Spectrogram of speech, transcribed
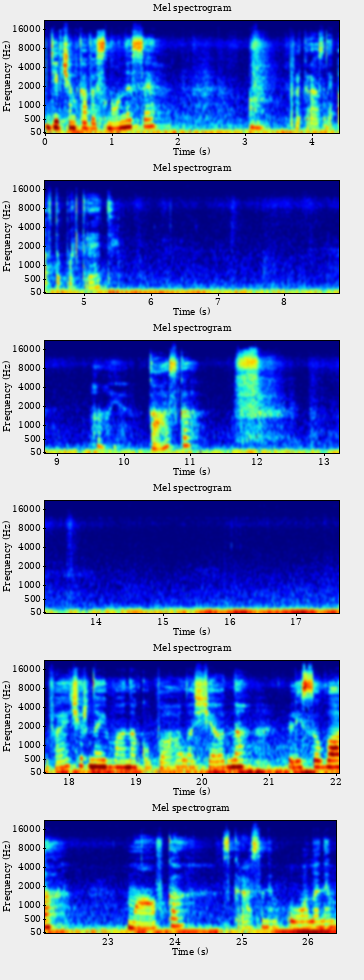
Дівчинка весну несе. О, прекрасний автопортрет. Казка. Вечір на Івана Купала, ще одна лісова мавка з красеним оленем.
